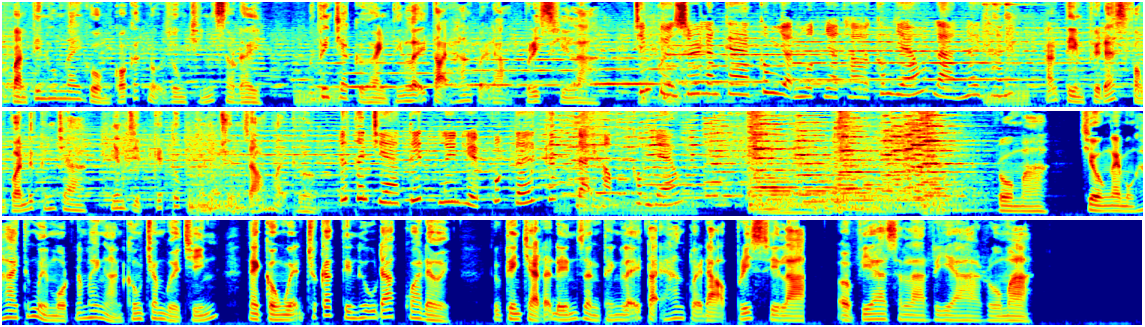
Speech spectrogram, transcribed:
Bản tin hôm nay gồm có các nội dung chính sau đây. Đức Thánh Cha cử hành thánh lễ tại hang ngoại đạo Priscilla. Chính quyền Sri Lanka công nhận một nhà thờ công giáo là nơi thánh. Hãng tin Fides phỏng vấn Đức Thánh Cha nhân dịp kết thúc năm truyền giáo ngoại thường. Đức Thánh Cha tiếp Liên hiệp quốc tế các đại học công giáo. Roma, chiều ngày 2 tháng 11 năm 2019, ngày cầu nguyện cho các tín hữu đã qua đời, Đức Thánh Cha đã đến dâng thánh lễ tại hang toại đạo Priscilla ở Via Salaria, Roma.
